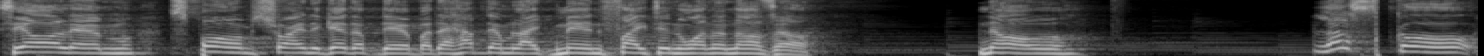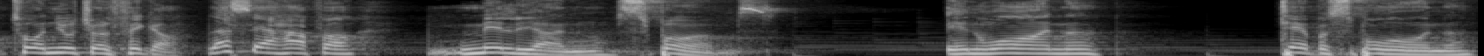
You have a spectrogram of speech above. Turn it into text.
See all them sperms trying to get up there, but they have them like men fighting one another. Now, let's go to a neutral figure. Let's say have a million sperms in one tablespoon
